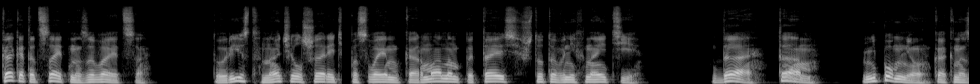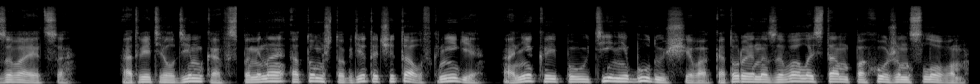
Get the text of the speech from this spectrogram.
Как этот сайт называется?» Турист начал шарить по своим карманам, пытаясь что-то в них найти. «Да, там. Не помню, как называется», — ответил Димка, вспоминая о том, что где-то читал в книге о некой паутине будущего, которая называлась там похожим словом.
